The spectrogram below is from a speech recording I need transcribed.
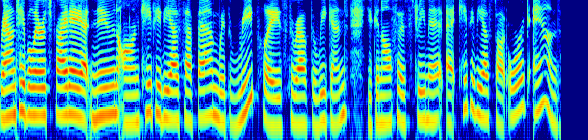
Roundtable airs Friday at noon on KPBS FM with replays throughout the weekend. You can also stream it at kpbs.org and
